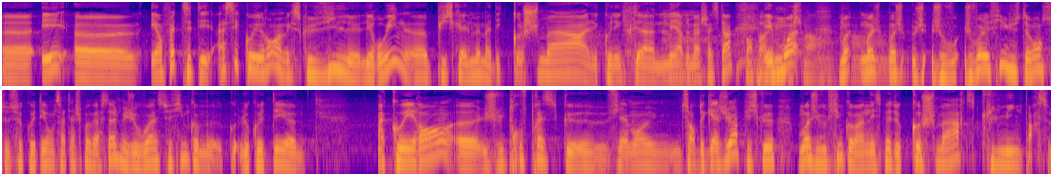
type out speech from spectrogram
Euh, et, euh, et en fait, c'était assez cohérent avec ce que vit l'héroïne, euh, puisqu'elle-même a des cauchemars, elle est connectée à la merde, machin, etc. Et moi, hein. Moi, moi, je- moi, je, je- je vois- vois le film justement, ce, ce côté, on ne s'attache pas au personnage, mais je vois ce film comme le côté euh, incohérent. Euh, je lui trouve presque euh, finalement une sorte de gageur, puisque moi j'ai vu le film comme un espèce de cauchemar qui culmine par ce,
